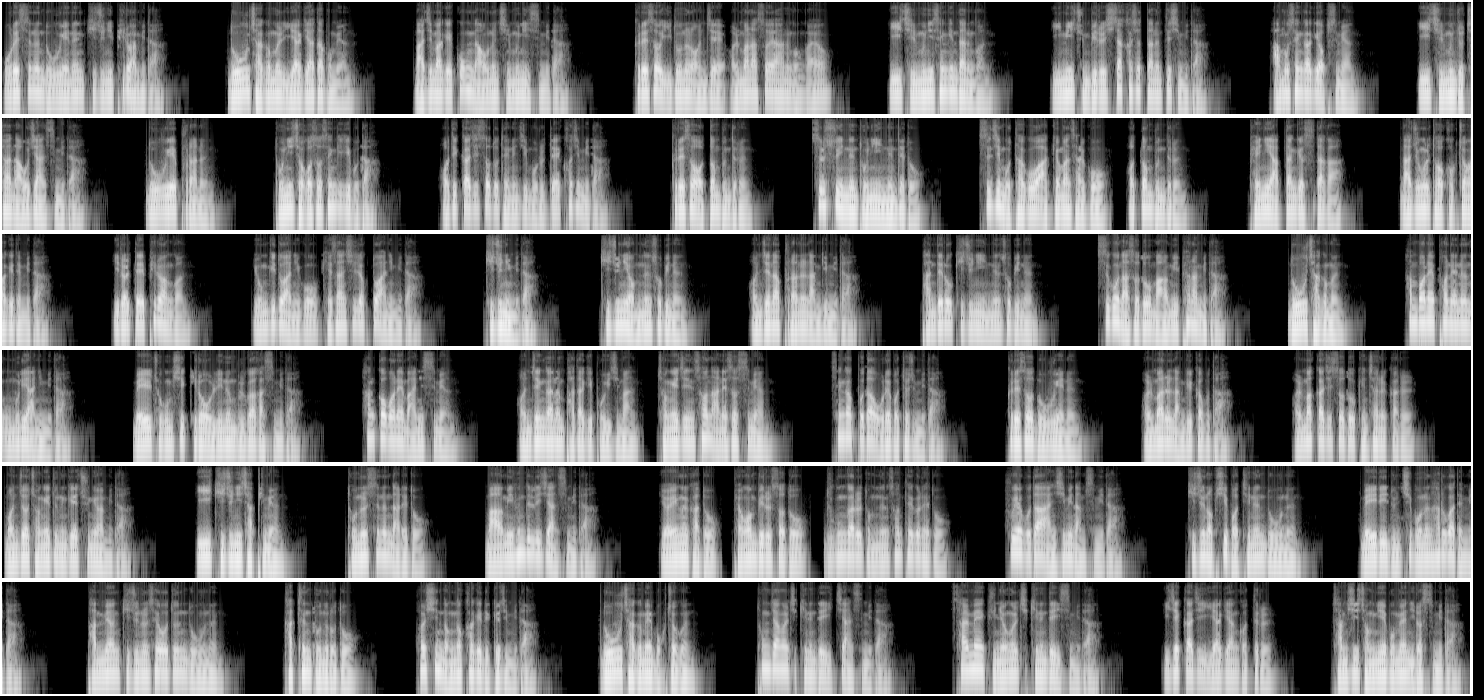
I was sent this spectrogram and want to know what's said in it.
오래 쓰는 노후에는 기준이 필요합니다. 노후 자금을 이야기하다 보면 마지막에 꼭 나오는 질문이 있습니다. 그래서 이 돈을 언제 얼마나 써야 하는 건가요? 이 질문이 생긴다는 건 이미 준비를 시작하셨다는 뜻입니다. 아무 생각이 없으면 이 질문조차 나오지 않습니다. 노후의 불안은 돈이 적어서 생기기보다 어디까지 써도 되는지 모를 때 커집니다. 그래서 어떤 분들은 쓸 수 있는 돈이 있는데도 쓰지 못하고 아껴만 살고 어떤 분들은 괜히 앞당겨 쓰다가 나중을 더 걱정하게 됩니다. 이럴 때 필요한 건 용기도 아니고 계산 실력도 아닙니다. 기준입니다. 기준이 없는 소비는 언제나 불안을 남깁니다. 반대로 기준이 있는 소비는 쓰고 나서도 마음이 편합니다. 노후 자금은 한 번에 퍼내는 우물이 아닙니다. 매일 조금씩 길어 올리는 물과 같습니다. 한꺼번에 많이 쓰면 언젠가는 바닥이 보이지만 정해진 선 안에서 쓰면 생각보다 오래 버텨줍니다. 그래서 노후에는 얼마를 남길까 보다 얼마까지 써도 괜찮을까를 먼저 정해두는 게 중요합니다. 이 기준이 잡히면 돈을 쓰는 날에도 마음이 흔들리지 않습니다. 여행을 가도 병원비를 써도 누군가를 돕는 선택을 해도 후회보다 안심이 남습니다. 기준 없이 버티는 노후는 매일이 눈치 보는 하루가 됩니다. 반면 기준을 세워둔 노후는 같은 돈으로도 훨씬 넉넉하게 느껴집니다. 노후 자금의 목적은 통장을 지키는 데 있지 않습니다. 삶의 균형을 지키는 데 있습니다. 이제까지 이야기한 것들을 잠시 정리해보면 이렇습니다.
